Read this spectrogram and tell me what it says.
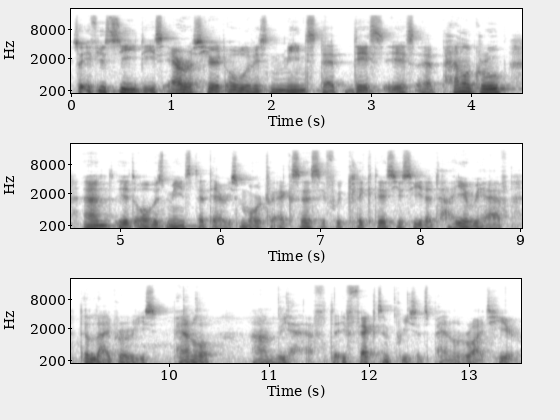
So if you see these arrows here, it always means that this is a panel group and it always means that there is more to access. If we click this, you see that here we have the libraries panel and we have the effects and presets panel right here.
